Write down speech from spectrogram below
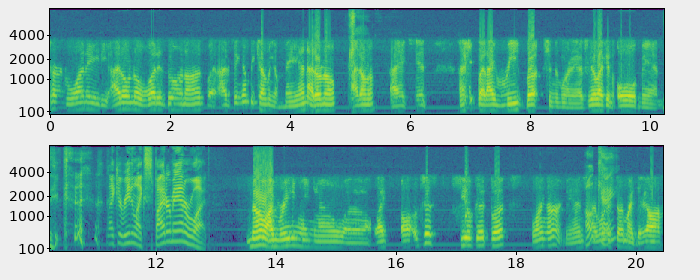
turned 180. I don't know what is going on, but I think I'm becoming a man. I don't know. I don't know. I can't. I, but I read books in the morning. I feel like an old man. Like you're reading like Spider Man or what? No, I'm reading right now, uh, like uh, just feel good books. Why not, man? I want to start my day off.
